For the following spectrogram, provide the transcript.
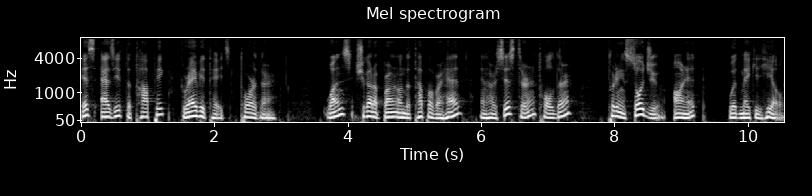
It's as if the topic gravitates toward her. Once she got a burn on the top of her head, and her sister told her putting soju on it would make it heal.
